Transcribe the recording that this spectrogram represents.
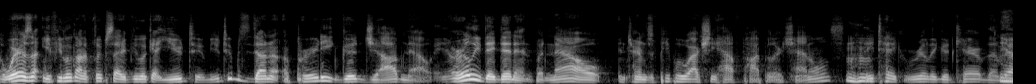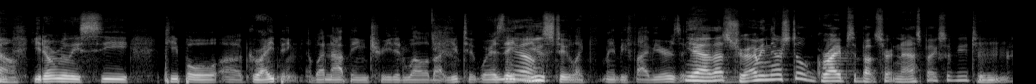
Whereas if you look on the flip side, if you look at YouTube, YouTube's done a, a pretty good job now. Early they didn't, but now in terms of people who actually have popular channels, they take really good care of them. Mm-hmm. Yeah. You don't really see people uh, griping about not being treated well about YouTube, whereas they Yeah. used to, like maybe five years ago. Yeah, that's true. I mean, there are still gripes about certain aspects of YouTube.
